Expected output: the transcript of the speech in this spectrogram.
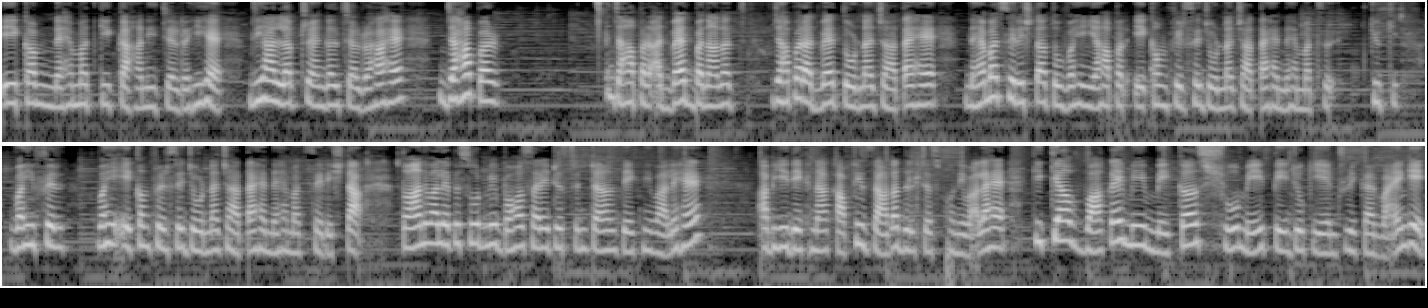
एकम, नहमत की कहानी चल रही है। जी हाँ लव ट्रैंगल चल रहा है, जहाँ पर जहाँ पर अद्वैत बनाना, जहाँ पर अद्वैत तोड़ना चाहता है। नहमत से रिश्ता तो वहीं यहाँ पर एकम फिर से जोड़ना चाहता है नहमत से, क्योंकि वहीं फिर वहीं एकम फिर से जोड़ना चाहता है नहमत से रिश्ता। तो आने वाले एपिसोड में बहुत सारे ट्विस्ट एंड टर्न्स देखने वाले हैं। अब ये देखना काफ़ी ज़्यादा दिलचस्प होने वाला है कि क्या वाकई में मेकर्स शो में तेजो की एंट्री करवाएँगे?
